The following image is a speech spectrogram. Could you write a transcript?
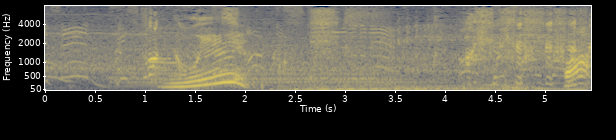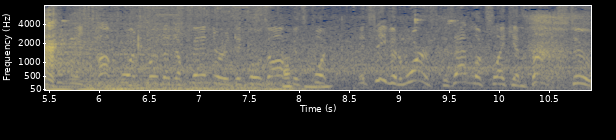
It's in. He's Fuck no way. Fuck. Tough one for the defender as it goes off his foot. It's even worse because that looks like it hurts too.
